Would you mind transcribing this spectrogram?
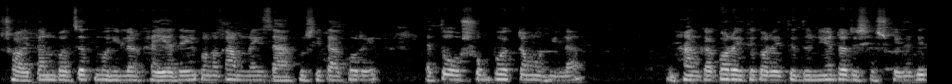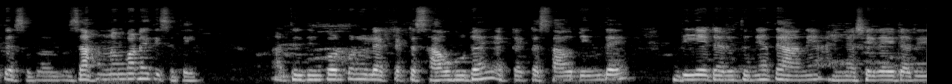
শয়তান বজ্জাত মহিলার খাইয়া দেয় কোনো কাম নাই, যা খুশি তা করে। এত অসভ্য একটা মহিলা। হাঙ্গা করাইতে করাইতে দুনিয়াটারে শেষ করে দিতেছে জাহান্নাম বানাই দিছে তাই। আর দুই দিন পর পর হলে একটা একটা সাউ হুডায়, একটা একটা সাউ ডিম দেয়, দিয়ে এটারে দুনিয়াতে আনে, আইনা সেরা এটারে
